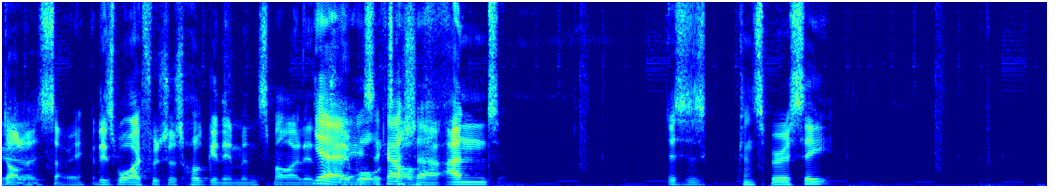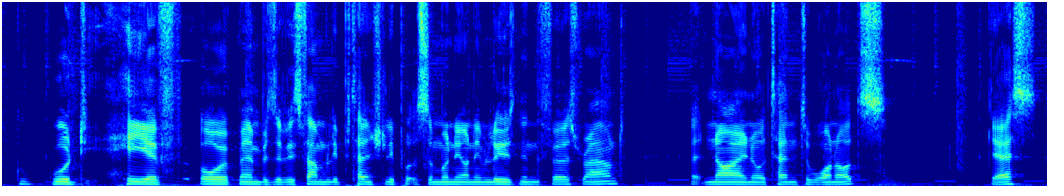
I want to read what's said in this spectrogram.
dollars, sorry. and his wife was just hugging him and smiling. Yeah, as they it's a walked cash off. out. And this is conspiracy. would he have or members of his family potentially put some money on him losing in the first round at nine or ten to one odds? Yes,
